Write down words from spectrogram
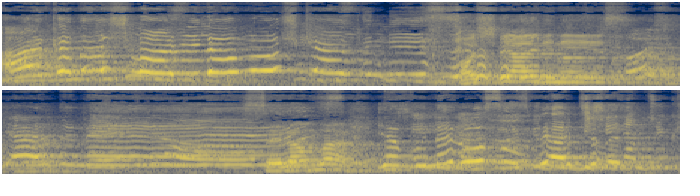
Arkadaşlar vloguma hoş geldiniz. Hoş geldiniz. Hoş geldiniz. Selamlar. Ya bu ne ruhsuz bir Bir şey açılış. diyeceğim çünkü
